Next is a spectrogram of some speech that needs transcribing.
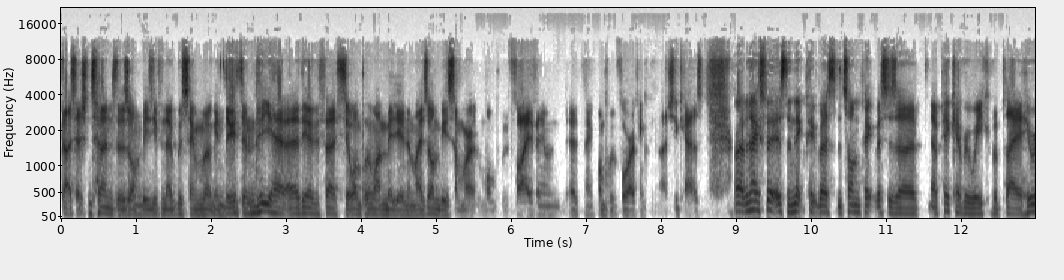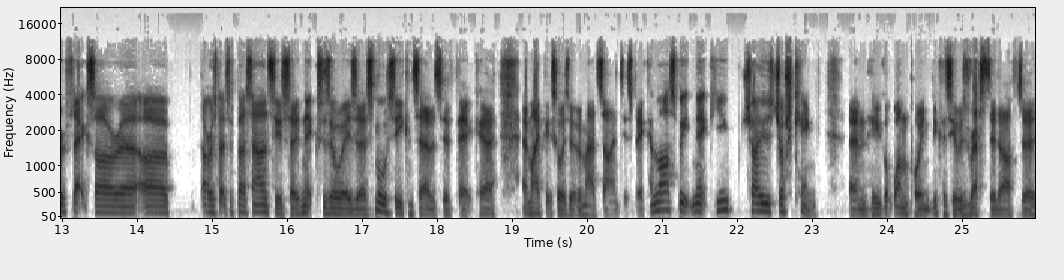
that section turns to the zombies, even though we're saying we weren't going to do them. But yeah, uh, the over 30 is at 1.1 million, and my zombies somewhere at 1.5, anyone, uh, 1.4, I think, actually cares. All right, the next bit is the Nick pick versus the Tom pick. This is a, a pick every week of a player who reflects our, uh, our our respective personalities. So Nick's is always a small C conservative pick, uh, and my pick's always a bit of a mad scientist pick. And last week, Nick, you chose Josh King, um, who got one point because he was rested after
